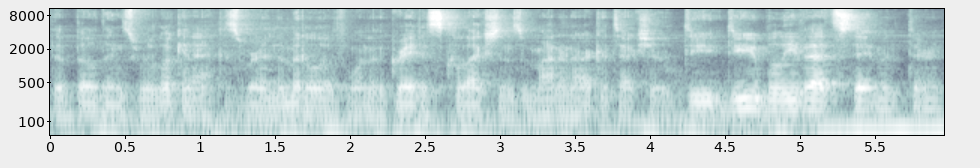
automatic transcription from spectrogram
the buildings we're looking at because we're in the middle of one of the greatest collections of modern architecture. Do you, do you believe that statement, Darren?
